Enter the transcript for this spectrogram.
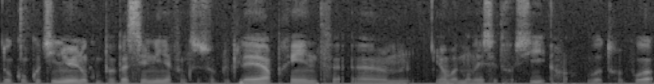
Donc on continue, donc on peut passer une ligne afin que ce soit plus clair, print euh, et on va demander cette fois-ci votre poids.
